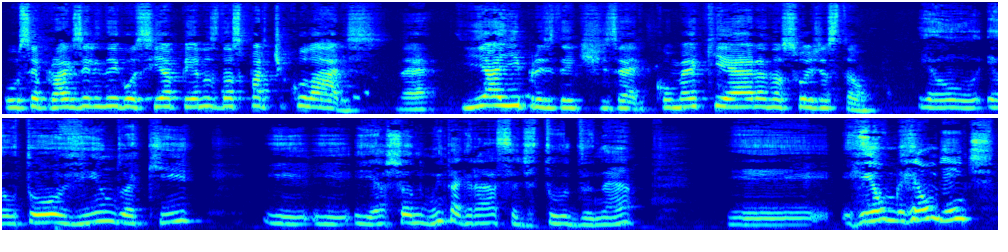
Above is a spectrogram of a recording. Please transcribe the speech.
o CEPROGS ele negocia apenas das particulares, né? E aí, presidente Gisele, como é que era na sua gestão? Eu estou ouvindo aqui e, e, e, achando muita graça de tudo, né? E real, realmente,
